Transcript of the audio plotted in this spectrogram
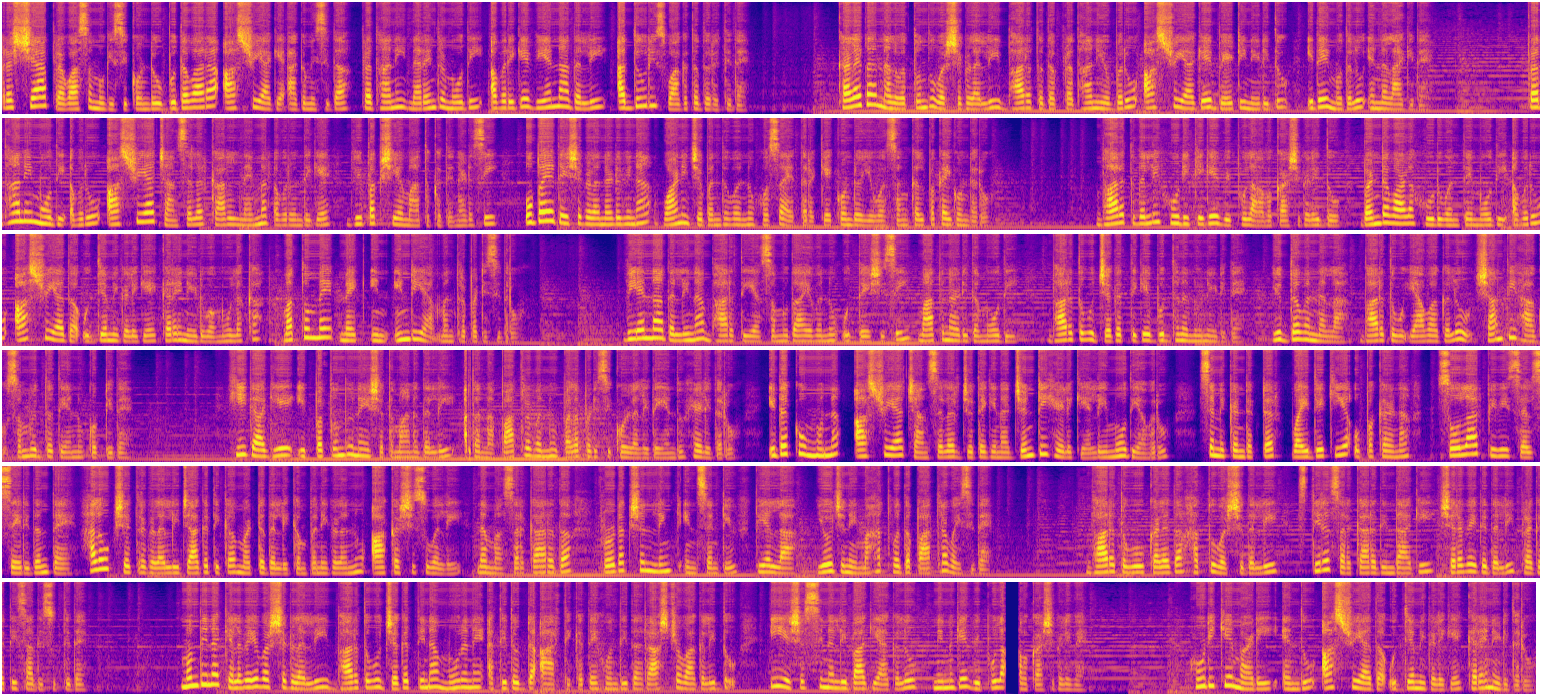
Russia ಪ್ರವಾಸ ಮುಗಿಸಿಕೊಂಡು ಬುಧವಾರ ಆಸ್ಟ್ರಿಯಾಗೆ ಆಗಮಿಸಿದ ಪ್ರಧಾನಿ ನರೇಂದ್ರ ಮೋದಿ ಅವರಿಗೆ ವಿಯೆನ್ನಾದಲ್ಲಿ ಅದ್ದೂರಿ ಸ್ವಾಗತ ದೊರೆತಿದೆ. ಕಳೆದ ನಲವತ್ತೊಂದು ವರ್ಷಗಳಲ್ಲಿ ಭಾರತದ ಪ್ರಧಾನಿಯೊಬ್ಬರು ಆಸ್ಟ್ರಿಯಾಗೆ ಭೇಟಿ ನೀಡಿದ್ದು ಇದೇ ಮೊದಲು ಎನ್ನಲಾಗಿದೆ. ಪ್ರಧಾನಿ ಮೋದಿ ಅವರು ಆಸ್ಟ್ರಿಯಾ ಚಾನ್ಸಲರ್ ಕಾರ್ಲ್ ನೆಮ್ಮರ್ ಅವರೊಂದಿಗೆ ದ್ವಿಪಕ್ಷೀಯ ಮಾತುಕತೆ ನಡೆಸಿ, ಉಭಯ ದೇಶಗಳ ನಡುವಿನ ವಾಣಿಜ್ಯ ಬಂಧವನ್ನು ಹೊಸ ಎತ್ತರಕ್ಕೆ ಕೊಂಡೊಯ್ಯುವ ಸಂಕಲ್ಪ ಕೈಗೊಂಡರು. ಭಾರತದಲ್ಲಿ ಹೂಡಿಕೆಗೆ ವಿಪುಲ ಅವಕಾಶಗಳಿದ್ದು, ಬಂಡವಾಳ ಹೂಡುವಂತೆ ಮೋದಿ ಅವರು ಆಸ್ಟ್ರಿಯಾದ ಉದ್ಯಮಿಗಳಿಗೆ ಕರೆ ನೀಡುವ ಮೂಲಕ ಮತ್ತೊಮ್ಮೆ ಮೇಕ್ ಇನ್ ಇಂಡಿಯಾ ಮಂತ್ರ ಪಠಿಸಿದರು. ವಿಯೆನ್ನಾದಲ್ಲಿನ ಭಾರತೀಯ ಸಮುದಾಯವನ್ನು ಉದ್ದೇಶಿಸಿ ಮಾತನಾಡಿದ ಮೋದಿ, ಭಾರತವು ಜಗತ್ತಿಗೆ ಬುದ್ಧನನ್ನು ನೀಡಿದೆ. ಯುದ್ಧವನ್ನಲ್ಲ, ಭಾರತವು ಯಾವಾಗಲೂ ಶಾಂತಿ ಹಾಗೂ ಸಮೃದ್ಧತೆಯನ್ನು ಕೊಟ್ಟಿದೆ. ಹೀಗಾಗಿಯೇ ಇಪ್ಪತ್ತೊಂದನೇ ಶತಮಾನದಲ್ಲಿ ತನ್ನ ಪಾತ್ರವನ್ನು ಬಲಪಡಿಸಿಕೊಳ್ಳಲಿದೆ ಎಂದು ಹೇಳಿದರು. ಇದಕ್ಕೂ ಮುನ್ನ ಆಸ್ಟ್ರಿಯಾ ಚಾನ್ಸಲರ್ ಜೊತೆಗಿನ ಜಂಟಿ ಹೇಳಿಕೆಯಲ್ಲಿ ಮೋದಿ ಅವರು, ಸೆಮಿಕಂಡಕ್ಟರ್, ವೈದ್ಯಕೀಯ ಉಪಕರಣ, ಸೋಲಾರ್ ಪಿವಿ ಸೆಲ್ಸ್ ಸೇರಿದಂತೆ ಹಲವು ಕ್ಷೇತ್ರಗಳಲ್ಲಿ ಜಾಗತಿಕ ಮಟ್ಟದಲ್ಲಿ ಕಂಪನಿಗಳನ್ನು ಆಕರ್ಷಿಸುವಲ್ಲಿ ನಮ್ಮ ಸರ್ಕಾರದ ಪ್ರೊಡಕ್ಷನ್ ಲಿಂಕ್ಡ್ ಇನ್ಸೆಂಟಿವ್ ಪಿಎಲ್ಲ ಯೋಜನೆ ಮಹತ್ವದ ಪಾತ್ರ ವಹಿಸಿದೆ. ಭಾರತವು ಕಳೆದ ಹತ್ತು ವರ್ಷದಲ್ಲಿ ಸ್ಥಿರ ಸರ್ಕಾರದಿಂದಾಗಿ ಶರವೇಗದಲ್ಲಿ ಪ್ರಗತಿ ಸಾಧಿಸುತ್ತಿದೆ. ಮುಂದಿನ ಕೆಲವೇ ವರ್ಷಗಳಲ್ಲಿ ಭಾರತವು ಜಗತ್ತಿನ ಮೂರನೇ ಅತಿದೊಡ್ಡ ಆರ್ಥಿಕತೆ ಹೊಂದಿದ ರಾಷ್ಟ್ರವಾಗಲಿದ್ದು, ಈ ಯಶಸ್ಸಿನಲ್ಲಿ ಭಾಗಿಯಾಗಲು ನಿಮಗೆ ವಿಪುಲ ಅವಕಾಶಗಳಿವೆ. ಹೂಡಿಕೆ ಮಾಡಿ ಎಂದು ಆಸ್ಟ್ರಿಯಾದ ಉದ್ಯಮಿಗಳಿಗೆ ಕರೆ ನೀಡಿದರು.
